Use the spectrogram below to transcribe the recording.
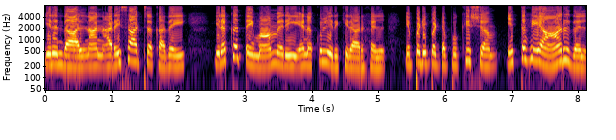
இருந்தால் நான் அரைசாற்ற கதை இரக்கத்தை மாமரி எனக்குள் இருக்கிறார்கள். எப்படிப்பட்ட பொக்கிஷம் எத்தகைய ஆறுதல்?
